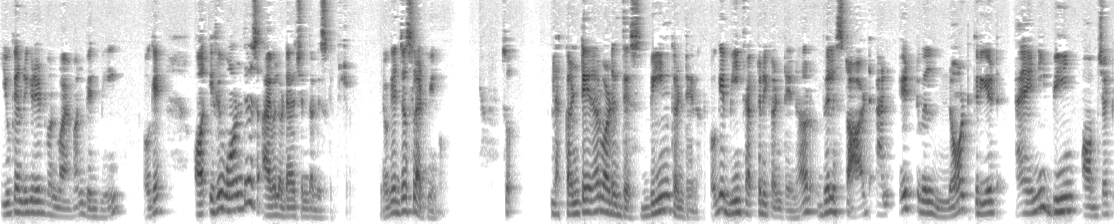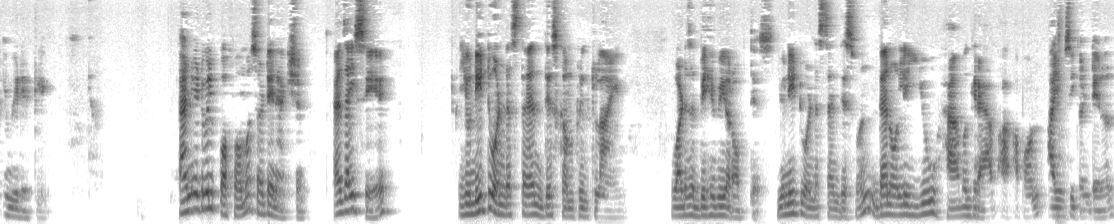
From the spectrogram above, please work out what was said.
You can read it one by one with me okay? Or if you want this i will attach in the description okay? Just let me know. So the container what is this? Bean container okay? Bean factory container will start and it will not create any bean object immediately. And it will perform a certain action. As i say you need to understand this complete line. What is the behavior of this? You need to understand this one. Then only you have a grab upon ioc container.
